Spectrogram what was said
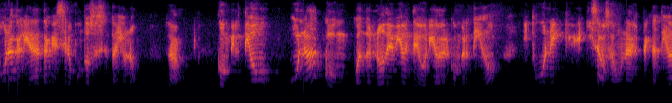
tuvo una calidad de ataque de 0.61. O sea, convirtió una con cuando no debió en teoría haber convertido y tuvo e, eh, una expectativa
